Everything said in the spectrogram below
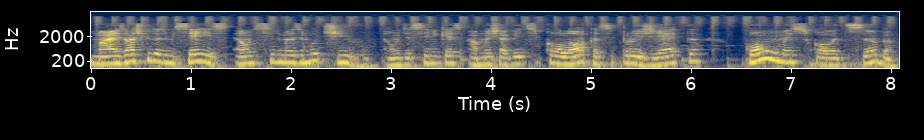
Mas acho que 2006 é um desfile mais emotivo. É um desfile que a Mancha Verde se coloca, se projeta como uma escola de samba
